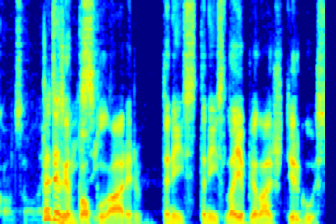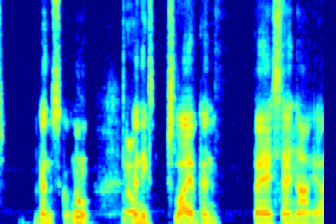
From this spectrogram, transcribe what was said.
konsolēm. Tā diezgan PC. populāra ir tenīs, lejupielāžu tirgos. Gan, uz, nu, Nu, gan Xbox Live, gan PSN. Jā.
